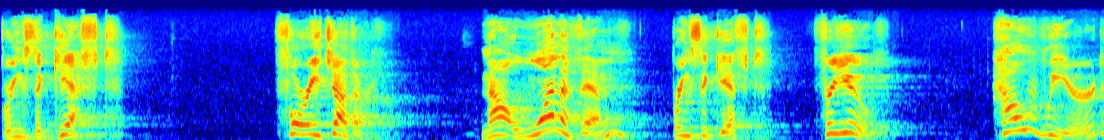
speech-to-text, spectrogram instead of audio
brings a gift for each other. Not one of them brings a gift for you. How weird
